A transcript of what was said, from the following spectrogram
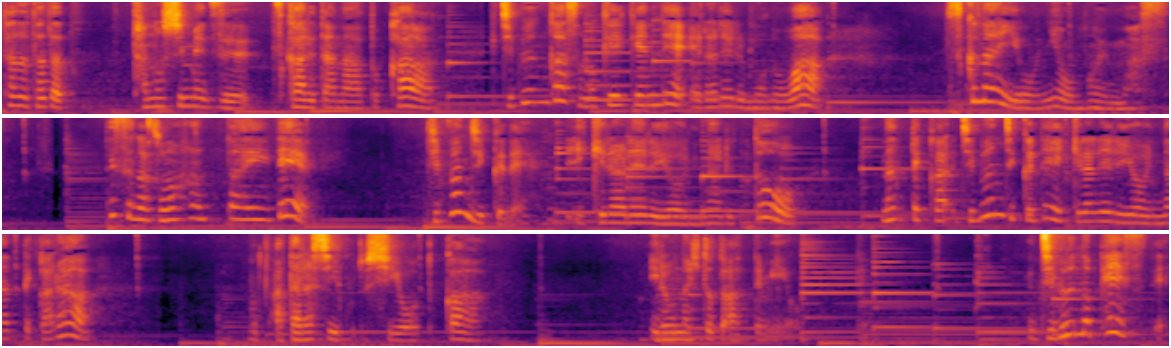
ただただ楽しめず疲れたなとか自分がその経験で得られるものは少ないように思います。ですがその反対で自分軸で生きられるようになるとなってか自分軸で生きられるようになってからもっと新しいことしようとかいろんな人と会ってみよう。自分のペースで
